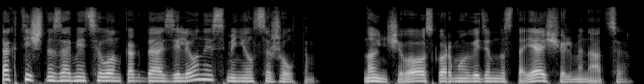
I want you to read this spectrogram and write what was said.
Тактично заметил он, когда зеленый сменился желтым. «Но ничего, скоро мы увидим настоящую иллюминацию».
